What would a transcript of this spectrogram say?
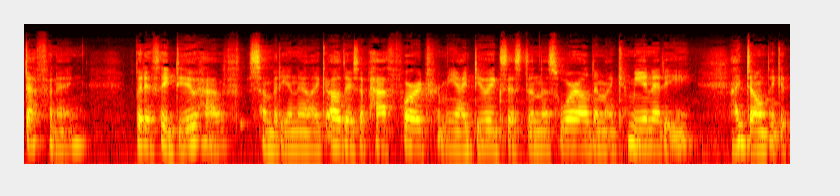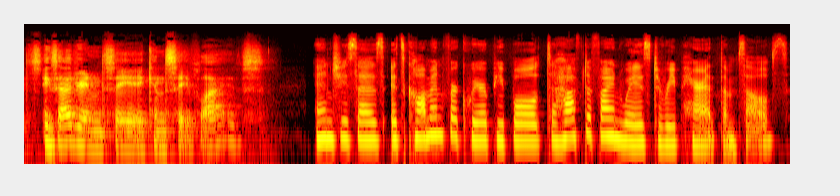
deafening. But if they do have somebody and they're like, oh, there's a path forward for me, I do exist in this world, in my community, I don't think it's exaggerating to say it can save lives. And she says it's common for queer people to have to find ways to reparent themselves.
